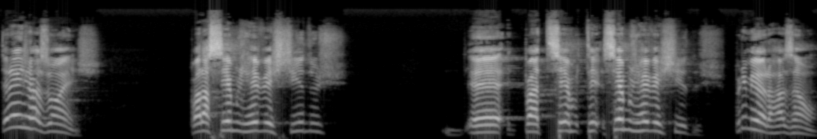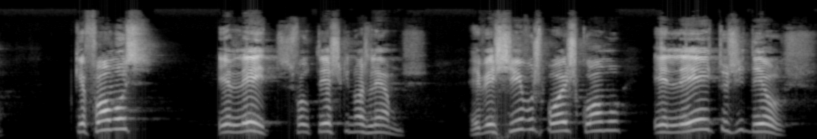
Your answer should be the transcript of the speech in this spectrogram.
três razões para sermos revestidos, é, para ser, ter, sermos revestidos. Primeira razão, porque fomos eleitos, foi o texto que nós lemos. Revestivos, pois, como eleitos de Deus.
